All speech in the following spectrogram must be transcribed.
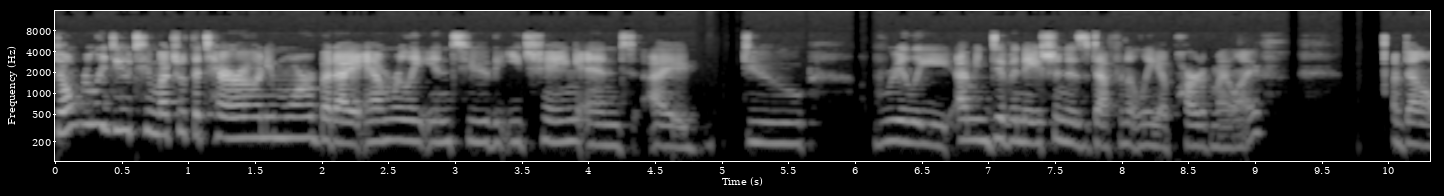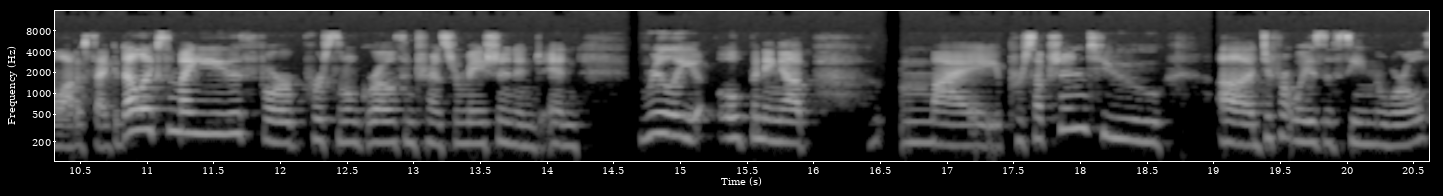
don't really do too much with the tarot anymore, but I am really into the I Ching, and I do really, I mean, divination is definitely a part of my life. I've done a lot of psychedelics in my youth for personal growth and transformation and, and really opening up my perception to uh, different ways of seeing the world.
